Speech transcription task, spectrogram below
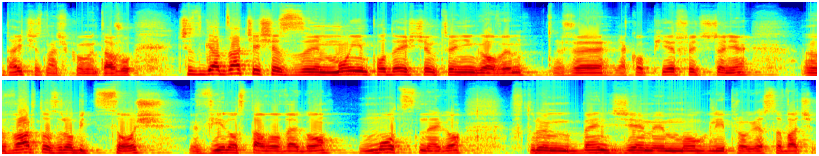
dajcie znać w komentarzu, czy zgadzacie się z moim podejściem treningowym, że jako pierwsze ćwiczenie warto zrobić coś wielostawowego, mocnego, w którym będziemy mogli progresować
